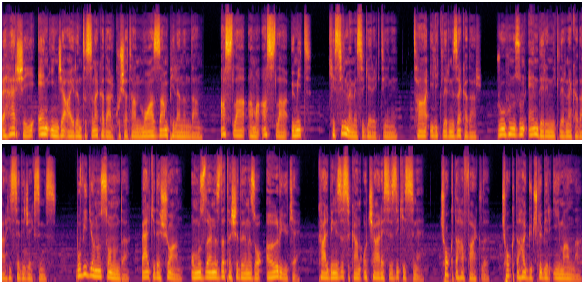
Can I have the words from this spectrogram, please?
ve her şeyi en ince ayrıntısına kadar kuşatan muazzam planından asla ama asla ümit kesilmemesi gerektiğini ta iliklerinize kadar, ruhunuzun en derinliklerine kadar hissedeceksiniz. Bu videonun sonunda belki de şu an omuzlarınızda taşıdığınız o ağır yüke, kalbinizi sıkan o çaresizlik hissine çok daha farklı, çok daha güçlü bir imanla,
